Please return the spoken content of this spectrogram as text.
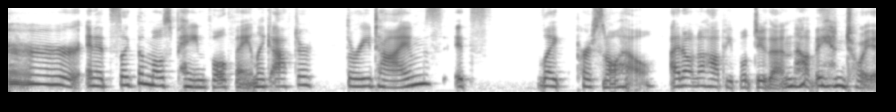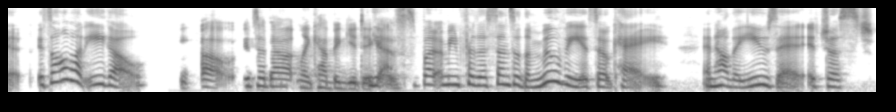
and it's like the most painful thing. Like after three times, it's like personal hell. I don't know how people do that and how they enjoy it. It's all about ego. oh, it's about like how big your dick yes, is. but I mean, for the sense of the movie, it's okay, and how they use it. It just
